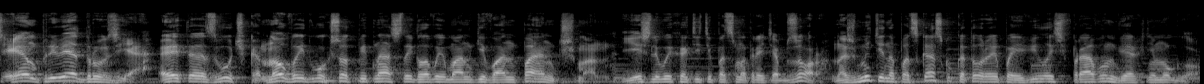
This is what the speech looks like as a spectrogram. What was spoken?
Всем привет, друзья! Это озвучка новой 215 главы манги One Punch Man. Если вы хотите посмотреть обзор, нажмите на подсказку, которая появилась в правом верхнем углу.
